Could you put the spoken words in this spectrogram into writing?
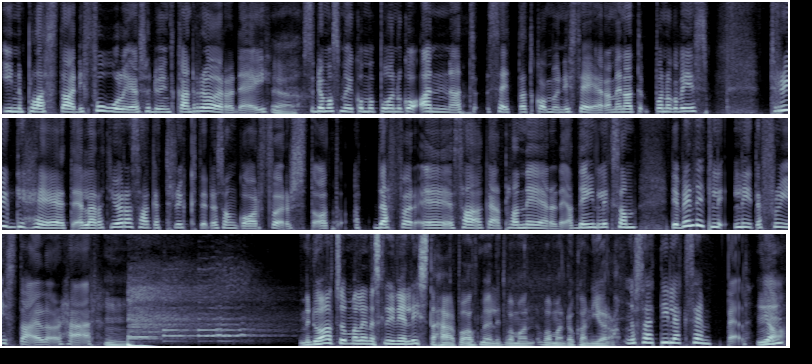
inplastad i folie så du inte kan röra dig, Ja. så då måste man ju komma på något annat sätt att kommunicera. Men att på något vis trygghet eller att göra saker tryggt är det som går först och att, att därför är saker planerade. Att det, är liksom, det är väldigt li, lite freestyler här. Mm. Men du har alltså, Malena, skrivit en lista här på allt möjligt vad man, vad man då kan göra. Så här till exempel. Mm. Ja.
